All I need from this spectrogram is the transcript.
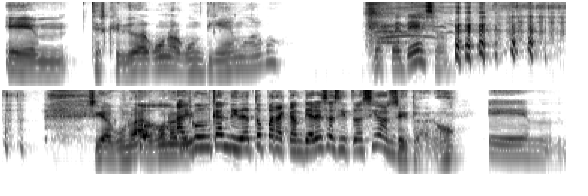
Em, ¿Te escribió alguno, algún DM o algo? Después de eso. Sí, alguno, alguno ¿Algún candidato para cambiar esa situación? Sí, claro. Em,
